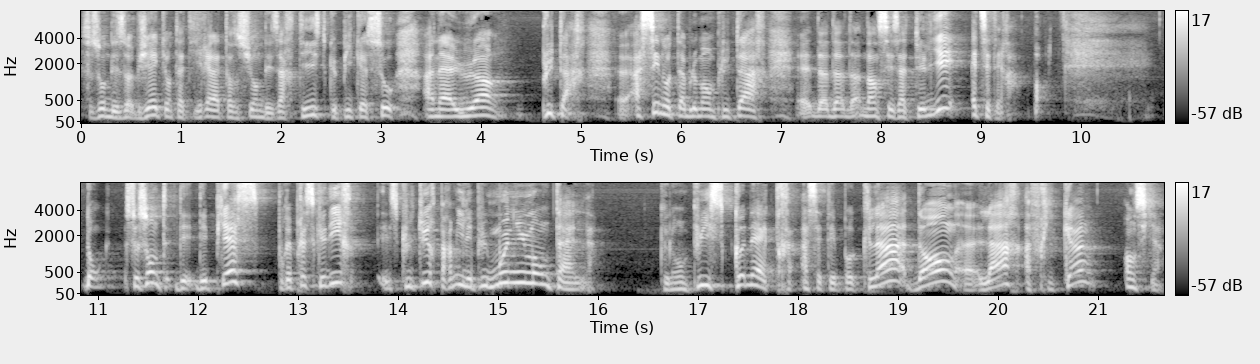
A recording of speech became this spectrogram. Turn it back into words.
ce sont des objets qui ont attiré l'attention des artistes, que Picasso en a eu un plus tard, euh, assez notablement plus tard euh, dans, ses ateliers, etc. Donc, ce sont des, pièces, on pourrait presque dire, des sculptures parmi les plus monumentales que l'on puisse connaître à cette époque-là dans euh, l'art africain ancien.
